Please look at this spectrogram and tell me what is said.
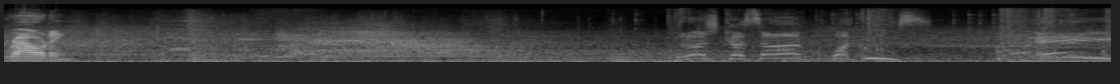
routing. Hey!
